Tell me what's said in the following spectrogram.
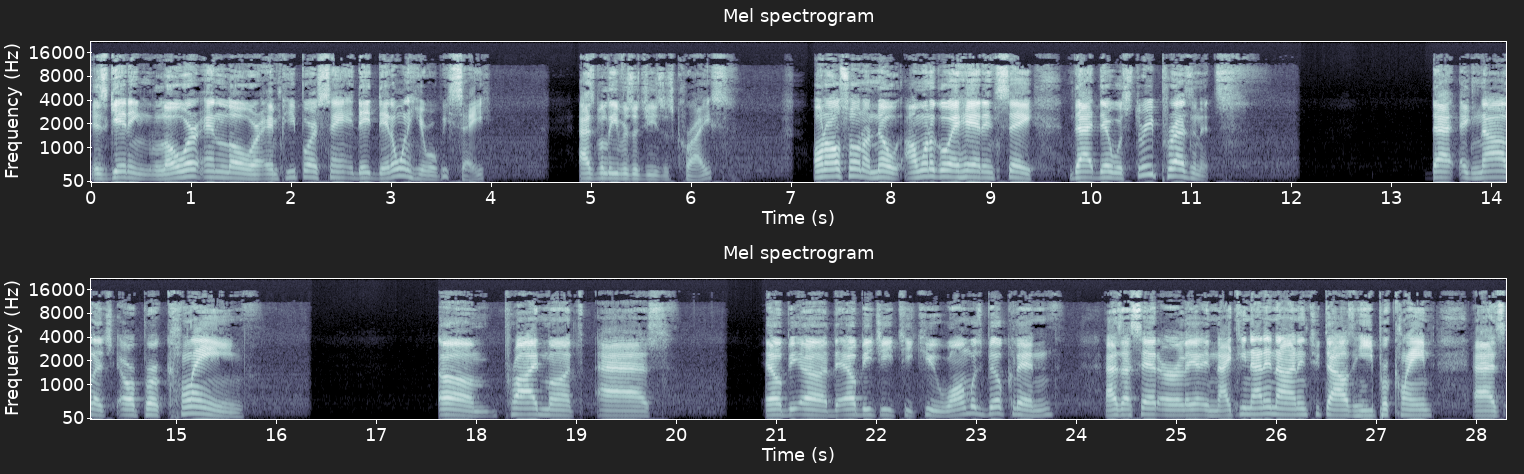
is getting lower and lower, and people are saying they, they don't want to hear what we say as believers of Jesus Christ. And also on a note, I want to go ahead and say that there was three presidents that acknowledged or proclaimed um, Pride Month as LB, uh, the LBGTQ. One was Bill Clinton. As I said earlier, in 1999 and 2000, he proclaimed as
